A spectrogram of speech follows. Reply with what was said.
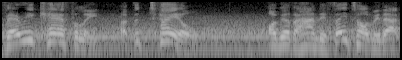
very carefully at the tail. On the other hand, if they told me that,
